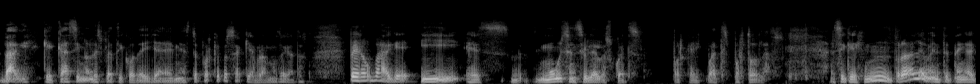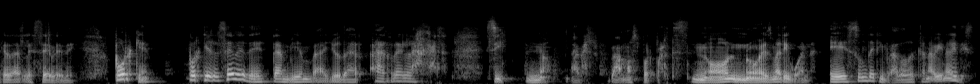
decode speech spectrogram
Vague, que casi no les platico de ella en esto, porque pues aquí hablamos de gatos. Pero Vague y es muy sensible a los cohetes, porque hay cohetes por todos lados. Así que mm, probablemente tenga que darle CBD. ¿Por qué? Porque el CBD también va a ayudar a relajar. Sí, no. A ver, vamos por partes. No, no es marihuana. Es un derivado de cannabinoides.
